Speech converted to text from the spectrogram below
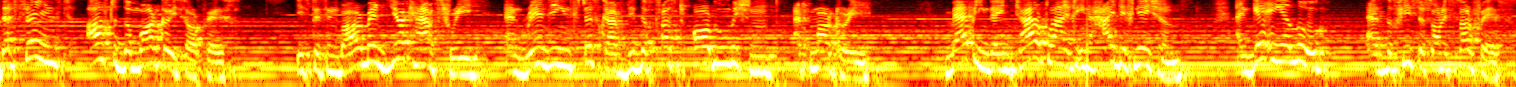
that sensed after the Mercury surface. Space Environment Geochemistry and Ranging in spacecraft did the first orbital mission at Mercury, mapping the entire planet in high definition and getting a look at the features on its surface.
